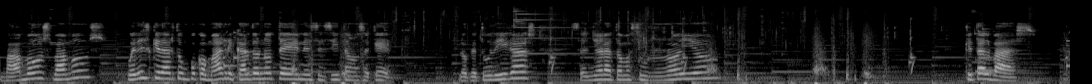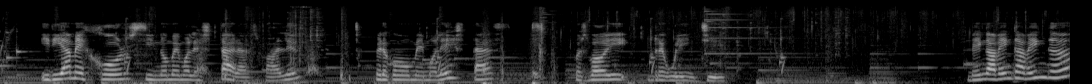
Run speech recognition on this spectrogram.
Vamos, vamos. Puedes quedarte un poco más. Ricardo no te necesita, no sé qué. Lo que tú digas. Señora, toma su rollo. ¿Qué tal vas? Iría mejor si no me molestaras, ¿vale? Pero como me molestas, pues voy regulinchi. Venga, venga, venga.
